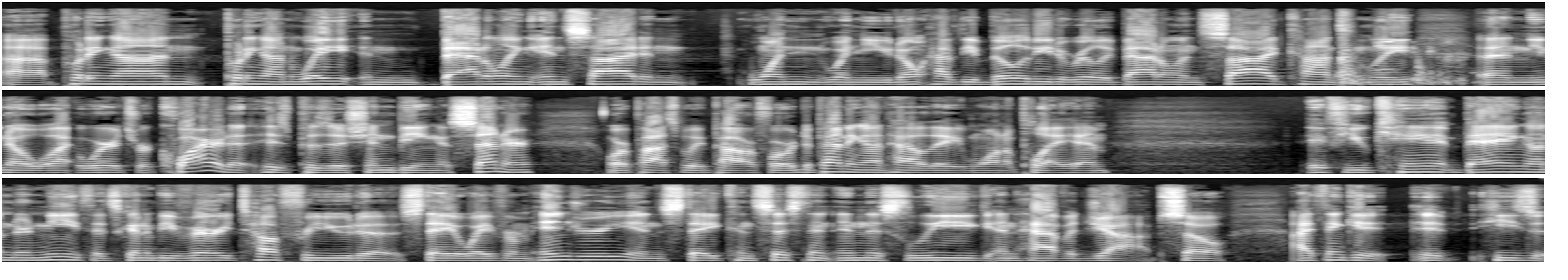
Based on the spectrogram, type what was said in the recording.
uh, putting on putting on weight and battling inside, and when when you don't have the ability to really battle inside constantly, and you know where it's required at his position, being a center or possibly power forward, depending on how they want to play him if you can't bang underneath, it's going to be very tough for you to stay away from injury and stay consistent in this league and have a job. So I think it, it he's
